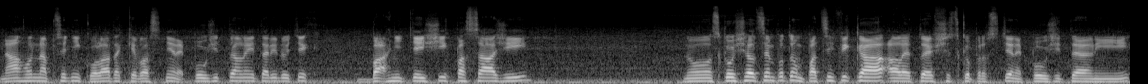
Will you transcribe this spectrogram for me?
náhon na přední kola, tak je vlastně nepoužitelný tady do těch bahnitějších pasáží. No, zkoušel jsem potom Pacifika, ale to je všechno prostě nepoužitelný.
